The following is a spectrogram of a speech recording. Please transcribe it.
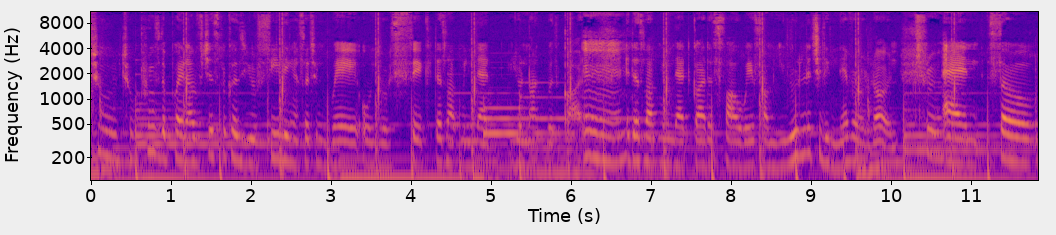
to to prove the point of just because you're feeling a certain way or you're sick does not mean that you're not with God. Mm. It does not mean that God is far away from you. You're literally never alone. True. And so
